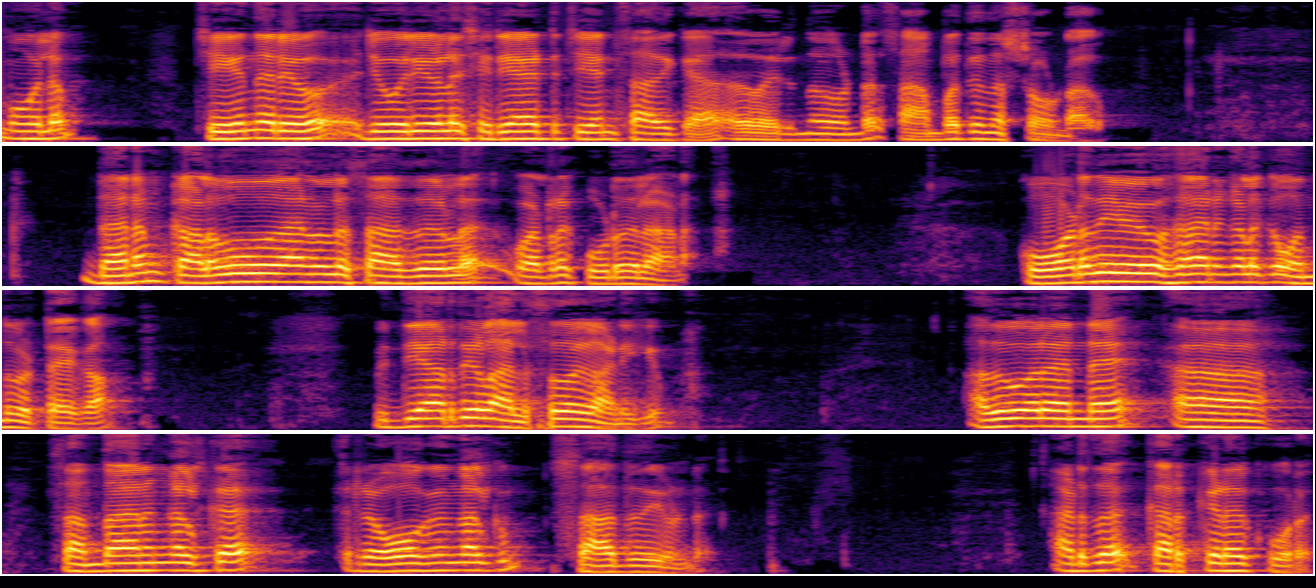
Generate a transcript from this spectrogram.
മൂലം ചെയ്യുന്ന ജോലികൾ ശരിയായിട്ട് ചെയ്യാൻ സാധിക്കാതെ വരുന്നതുകൊണ്ട് സാമ്പത്തിക നഷ്ടം ഉണ്ടാകും. ധനം കളവ് പോകാനുള്ള സാധ്യതകൾ വളരെ കൂടുതലാണ്. കോടതി വ്യവഹാരങ്ങളൊക്കെ വന്നു വിട്ടേക്കാം. വിദ്യാർത്ഥികൾ അലസത കാണിക്കും. അതുപോലെ തന്നെ സന്താനങ്ങൾക്ക് രോഗങ്ങൾക്കും സാധ്യതയുണ്ട്. അടുത്ത കർക്കിടകക്കൂറ്.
